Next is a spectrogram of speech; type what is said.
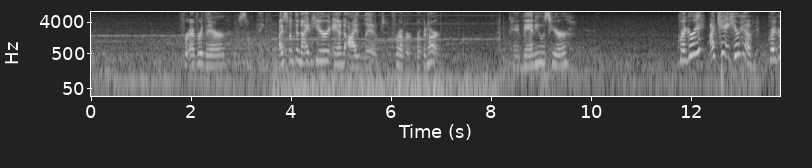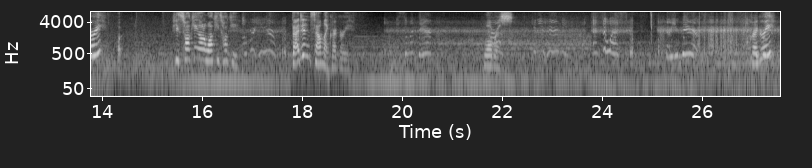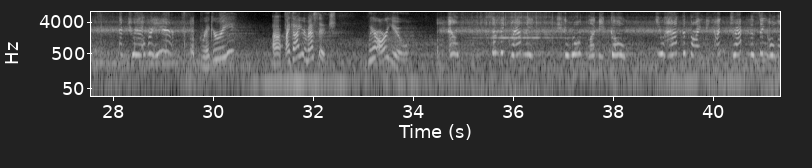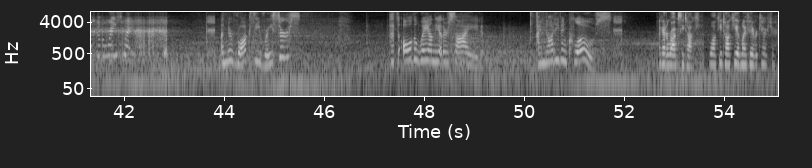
Forever there, something. I spent the night here and I lived. Forever. Broken heart. Okay, Vanny was here. Gregory? I can't hear him. Gregory? What? He's talking on a walkie talkie. Over here! That didn't sound like Gregory. Is someone there? Walrus. Can you hear me? SOS! Are you there? Gregory? I'm over here! Gregory? Uh, I got your message. Where are you? Help! Something grabbed me! It won't let me go! You have to find me! I'm trapped in the sinkhole under the raceway! Under Roxy Racers? That's all the way on the other side. I'm not even close. I got a Roxy talkie. Walkie talkie of my favorite character,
